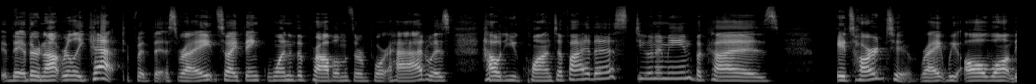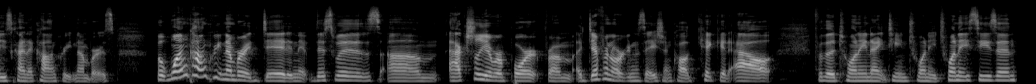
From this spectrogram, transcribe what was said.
they they're not really kept with this, right? So I think one of the problems the report had was how do you quantify this? Do you know what I mean? Because it's hard to, right? We all want these kind of concrete numbers. But one concrete number it did, and it, this was um, actually a report from a different organization called Kick It Out for the 2019 2020 season,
